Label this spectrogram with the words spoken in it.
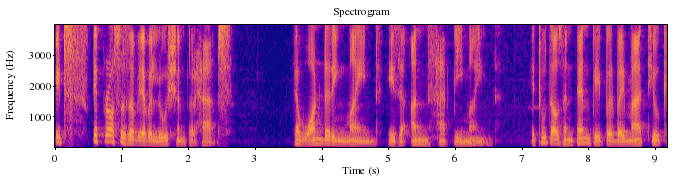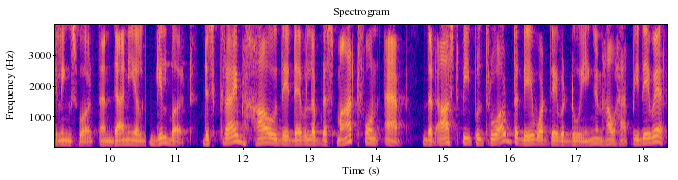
It's a process of evolution, perhaps. A wandering mind is an unhappy mind. A 2010 paper by Matthew Killingsworth and Daniel Gilbert described how they developed a smartphone app that asked people throughout the day what they were doing and how happy they were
